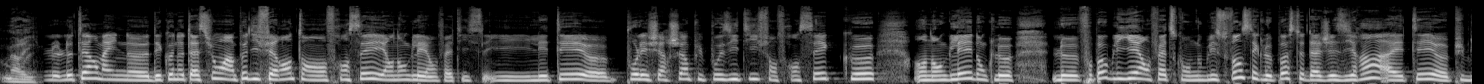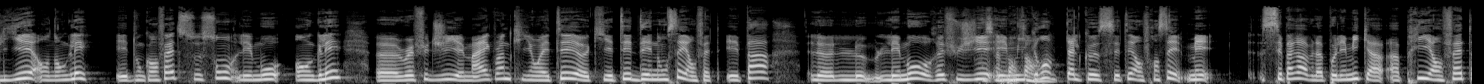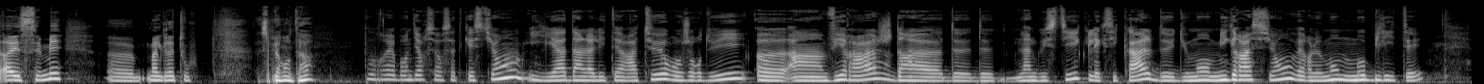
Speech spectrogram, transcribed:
Marie. Le, terme a une des connotations un peu différentes en français et en anglais en fait. Il, il était euh, pour les chercheurs plus positif en français que en anglais. Donc le le faut pas oublier en fait ce qu'on oublie souvent, c'est que le poste d'Al Jazeera a été euh, publié en anglais et donc en fait, ce sont les mots anglais, euh, refugee et migrant, qui ont été euh, qui étaient dénoncés en fait, et pas le, les mots réfugiés et migrants tels que c'était en français. Mais c'est pas grave, la polémique a, a pris en fait à essaimer euh, malgré tout. Esperanta. Pour rebondir sur cette question, il y a dans la littérature aujourd'hui euh, un virage dans, de, de, linguistique, lexical, de, du mot migration vers le mot mobilité.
